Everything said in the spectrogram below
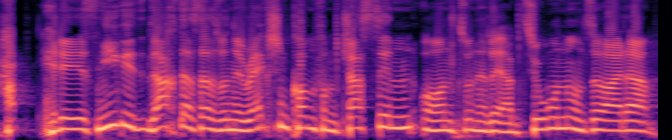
hab, hätte jetzt nie gedacht, dass da so eine Reaction kommt vom Justin und so eine Reaktion und so weiter.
